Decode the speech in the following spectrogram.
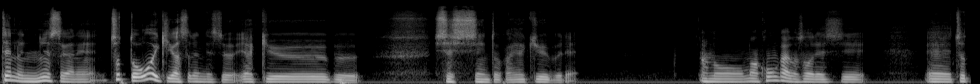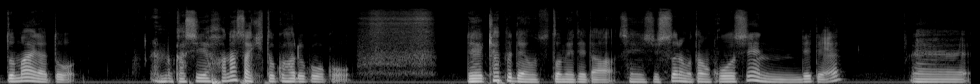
点のニュースがねちょっと多い気がするんですよ。野球部出身とか野球部で。あのまあ今回もそうですし、えー、ちょっと前だと昔花咲徳栄高校でキャプテンを務めてた選手それも多分甲子園出て、え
